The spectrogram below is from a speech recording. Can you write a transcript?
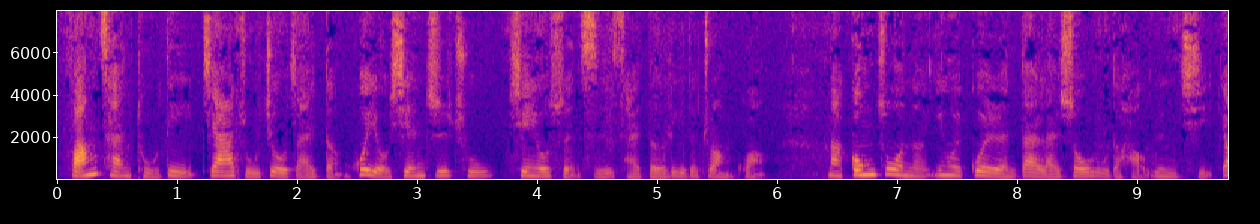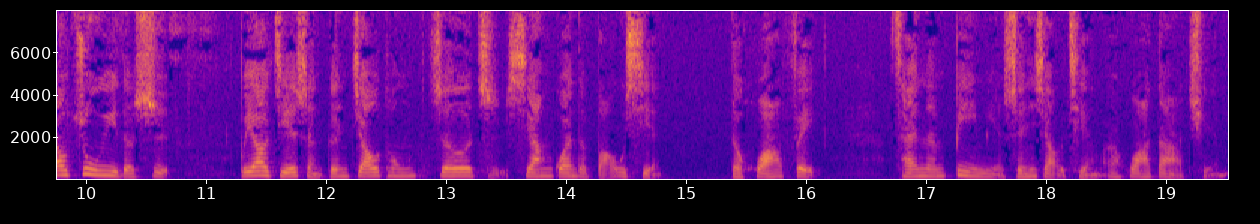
房产、土地、家族旧宅等会有先支出、先有损失才得利的状况。那工作呢？因为贵人带来收入的好运气，要注意的是，不要节省跟交通、车子相关的保险的花费，才能避免省小钱而花大钱。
